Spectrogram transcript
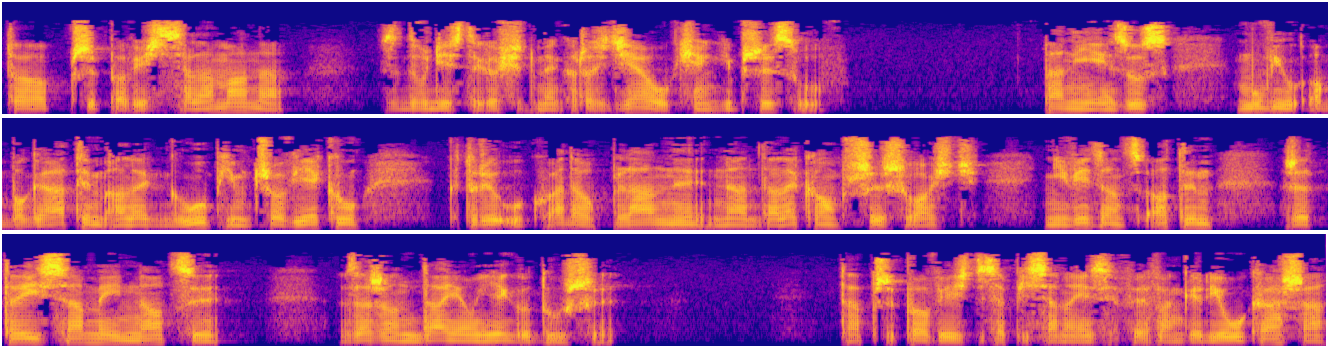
To przypowieść Salamona z 27 rozdziału Księgi Przysłów. Pan Jezus mówił o bogatym, ale głupim człowieku, który układał plany na daleką przyszłość, nie wiedząc o tym, że tej samej nocy zażądają jego duszy. Ta przypowieść zapisana jest w Ewangelii Łukasza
